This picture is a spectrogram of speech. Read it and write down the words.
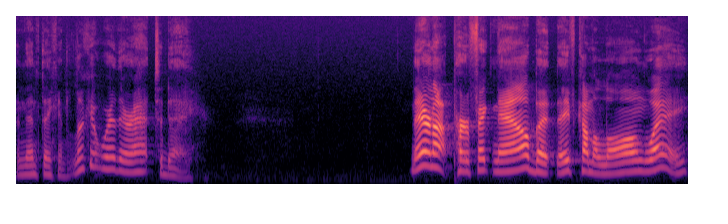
And then thinking, look at where they're at today. They're not perfect now, but they've come a long way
